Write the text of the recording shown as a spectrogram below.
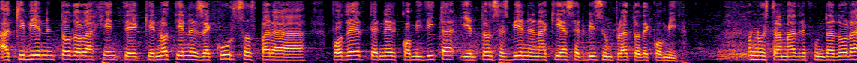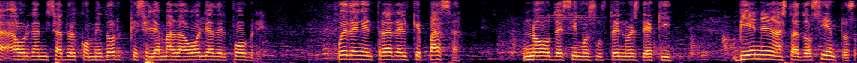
Aquí vienen toda la gente que no tiene recursos para poder tener comidita y entonces vienen aquí a servirse un plato de comida. Nuestra madre fundadora ha organizado el comedor que se llama la olla del pobre. Pueden entrar el que pasa. No decimos usted no es de aquí. Vienen hasta 200.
